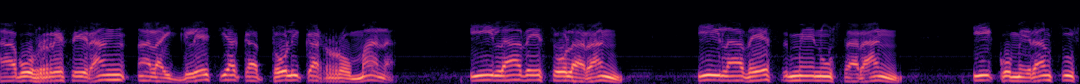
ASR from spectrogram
aborrecerán a la Iglesia Católica Romana y la desolarán y la desmenuzarán y comerán sus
